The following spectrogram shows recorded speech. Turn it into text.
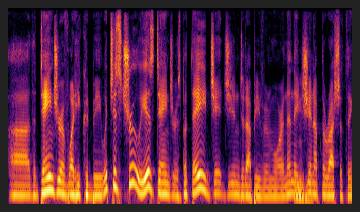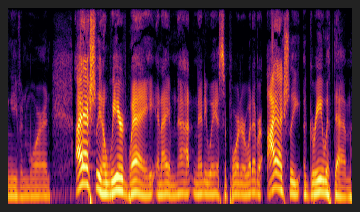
uh, the danger of what he could be, which is true. He is dangerous, but they gi- ginned it up even more, and then they gin up the Russia thing even more. And I actually, in a weird way, and I am not in any way a supporter or whatever, I actually agree with them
